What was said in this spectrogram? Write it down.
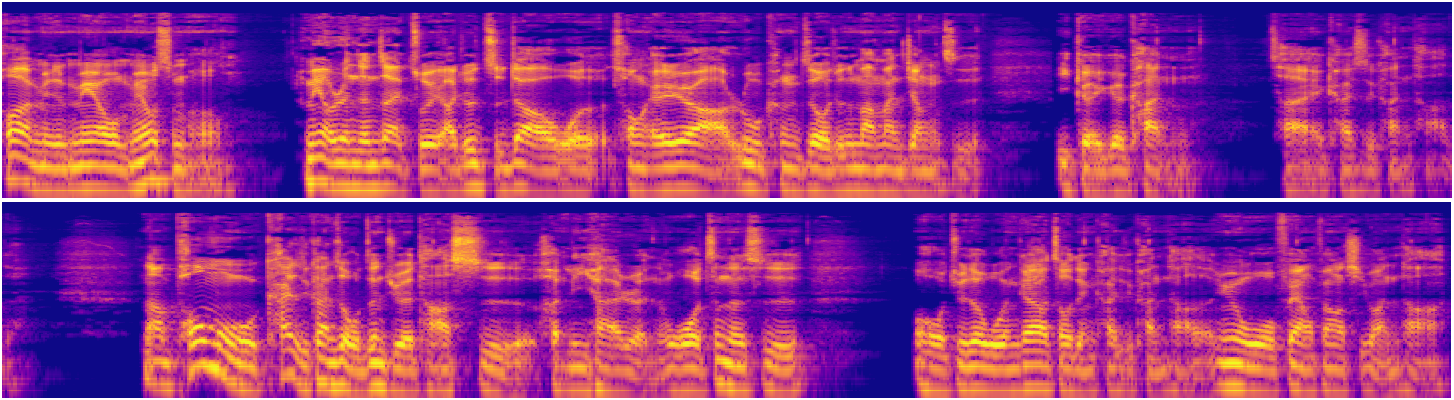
后来没没有没有什么没有认真在追啊，就直到我从 AR 入坑之后，就是慢慢这样子一个一个看，才开始看他的。那 Pomu 开始看之后，我真的觉得他是很厉害的人。我真的是，哦，我觉得我应该要早点开始看他的，因为我非常非常喜欢他，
